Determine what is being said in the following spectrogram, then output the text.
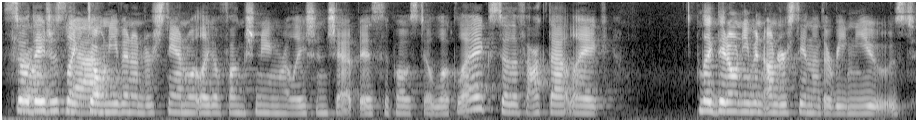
So they just like Yeah. don't even understand what like a functioning relationship is supposed to look like. So the fact that like, like they don't even understand that they're being used,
